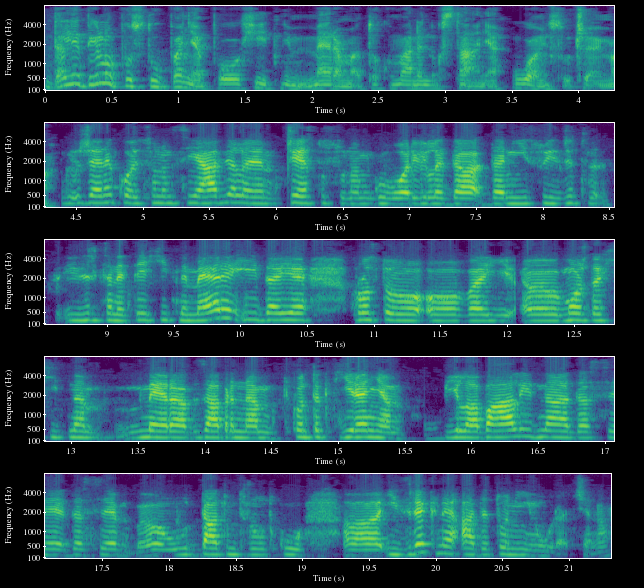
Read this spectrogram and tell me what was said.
Da li je bilo postupanja po hitnim merama tokom vanrednog stanja u ovim slučajevima? Žene koje su nam se javljale često su nam govorile da, da nisu izricane te hitne mere i da je prosto ovaj, e, možda hitna mera zabrana kontaktiranja bila validna da se, da se e, u datom trenutku e, izrekne, a da to nije urađeno.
